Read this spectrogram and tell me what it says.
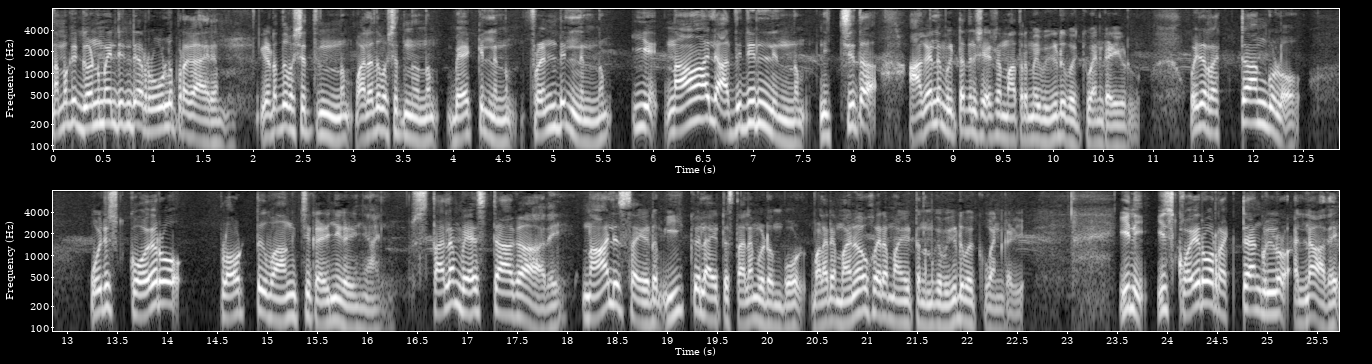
നമുക്ക് ഗവൺമെന്റിന്റെ റൂൾ പ്രകാരം ഇടതുവശത്തു നിന്നും വലതുവശത്തു നിന്നും ബാക്കിൽ നിന്നും ഫ്രണ്ടിൽ നിന്നും ഈ നാല് അതിരിൽ നിന്നും നിശ്ചിത അകലം ഇട്ടതിന് ശേഷം മാത്രമേ വീട് വയ്ക്കുവാൻ കഴിയുള്ളൂ. ഒരു റെക്റ്റാങ്കിളോ ഒരു സ്ക്വയറോ പ്ലോട്ട് വാങ്ങിച്ചു കഴിഞ്ഞു കഴിഞ്ഞാൽ സ്ഥലം വേസ്റ്റാകാതെ നാല് സൈഡും ഈക്വലായിട്ട് സ്ഥലം ഇടുമ്പോൾ വളരെ മനോഹരമായിട്ട് നമുക്ക് വീട് വെക്കുവാൻ കഴിയും. ഇനി ഈ സ്ക്വയറോ റെക്റ്റാങ്കുലോ അല്ലാതെ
